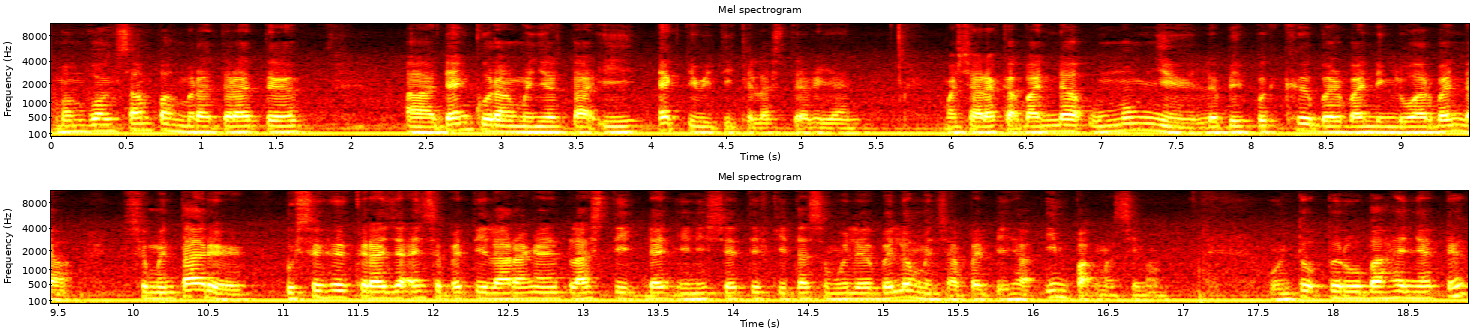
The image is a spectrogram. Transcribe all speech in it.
membuang sampah merata-rata uh, dan kurang menyertai aktiviti kelestarian. Masyarakat bandar umumnya lebih peka berbanding luar bandar. Sementara usaha kerajaan seperti larangan plastik dan inisiatif kita semula belum mencapai pihak impak maksimum. Untuk perubahan nyata,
